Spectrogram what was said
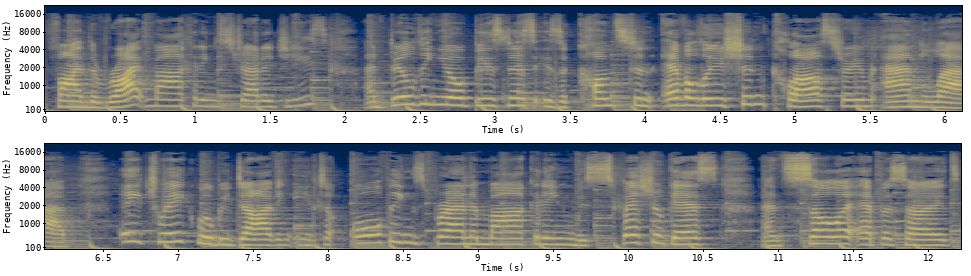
find the right marketing strategies, and building your business is a constant evolution, classroom, and lab. Each week, we'll be diving into all things brand and marketing with special guests and solo episodes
